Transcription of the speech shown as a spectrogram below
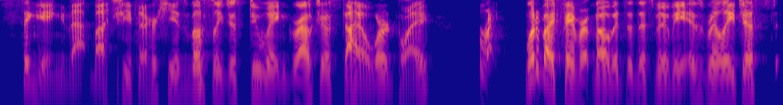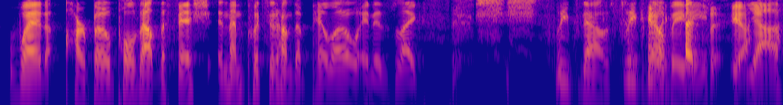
singing that much either. He is mostly just doing Groucho style wordplay. Right. One of my favorite moments in this movie is really just when Harpo pulls out the fish and then puts it on the pillow and is like, "Shh, shh, sleep now, sleep now, like, baby. it, yeah. yeah.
